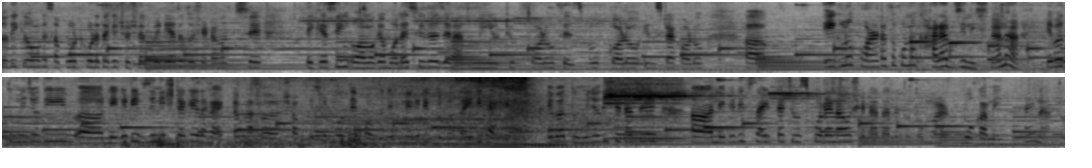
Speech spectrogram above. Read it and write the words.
যদি কেউ আমাকে সাপোর্ট করে থাকে সোশ্যাল মিডিয়াতে তো সেটা হচ্ছে একে সিং ও আমাকে বলেছিল যে, না, তুমি ইউটিউব করো ফেসবুক করো ইনস্টা করো। এইগুলো করাটা তো কোনো খারাপ জিনিস না না? এবার তুমি যদি নেগেটিভ জিনিসটাকে দেখো একটা সব কিছুর মধ্যে পজিটিভ নেগেটিভ দুটো সাইডই থাকে। এবার তুমি যদি সেটাতে নেগেটিভ সাইডটা চুজ করে নাও সেটা তাহলে তো তোমার বোকামি তাই না? তো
